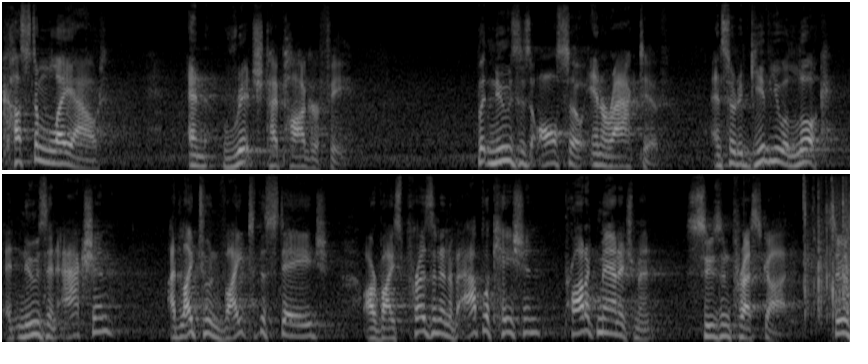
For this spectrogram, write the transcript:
custom layout, and rich typography. But news is also interactive. And so, to give you a look at news in action, I'd like to invite to the stage our Vice President of Application Product Management, Susan Prescott. Susan.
